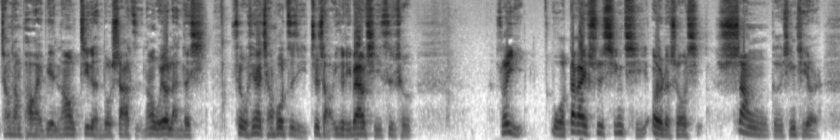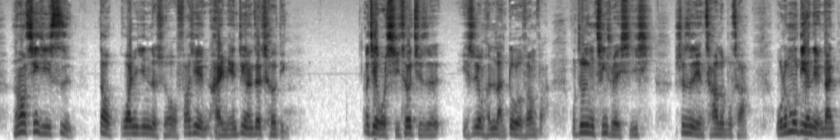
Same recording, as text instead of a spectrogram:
常常跑海边，然后积了很多沙子，然后我又懒得洗，所以我现在强迫自己至少一个礼拜要洗一次车，所以。我大概是星期二的时候洗，上个星期二，然后星期四到观音的时候，发现海绵竟然在车顶，而且我洗车其实也是用很懒惰的方法，我就用清水洗一洗，甚至连擦都不擦。我的目的很简单，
